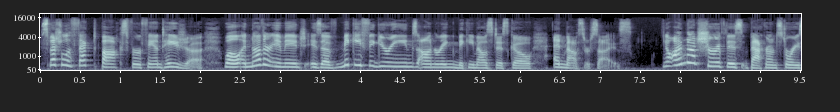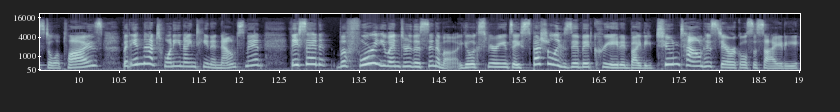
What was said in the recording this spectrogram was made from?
special effect box for Fantasia, while another image is of Mickey figurines honoring Mickey Mouse Disco and Mousercise. Now, I'm not sure if this background story still applies, but in that 2019 announcement, they said before you enter the cinema, you'll experience a special exhibit created by the Toontown Hysterical Society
